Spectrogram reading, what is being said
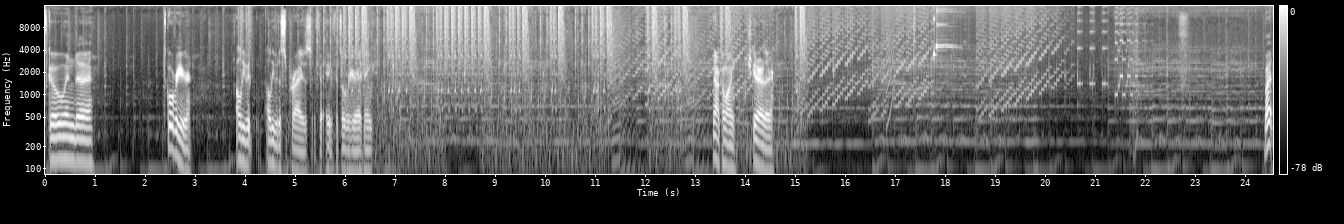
Let's go and, uh, let's go over here. I'll leave it, I'll leave it a surprise if, if it's over here, I think. Now, come on. Just get out of there. But,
